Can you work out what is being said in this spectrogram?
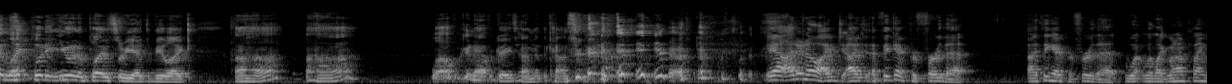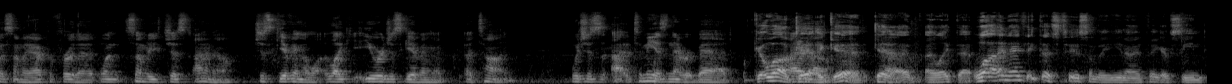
and like putting you in a place where you have to be like, uh huh, uh huh. Well, we're gonna have a great time at the concert. you know? Yeah, I don't know. I, I, I think I prefer that. I think I prefer that when, when like when I'm playing with somebody, I prefer that when somebody's just I don't know, just giving a lot. Like you were just giving a, a ton, which is uh, to me is never bad. Good, well, I don't know. good, good, good. Yeah. I, I like that. Well, and I think that's too something you know. I think I've seen.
